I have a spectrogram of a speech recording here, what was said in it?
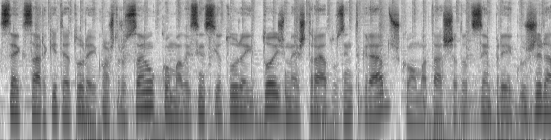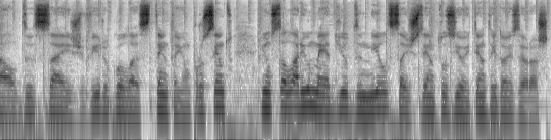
Segue-se a arquitetura e construção, com uma licenciatura e dois mestrados integrados, com uma taxa de desemprego geral de 6,71% e um salário médio de 1.682 euros.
